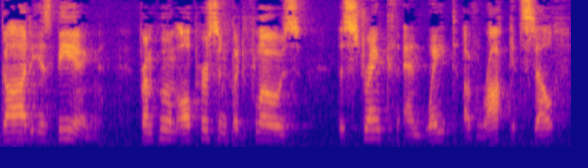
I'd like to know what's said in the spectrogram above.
God is being, from whom all personhood flows, the strength and weight of rock itself,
